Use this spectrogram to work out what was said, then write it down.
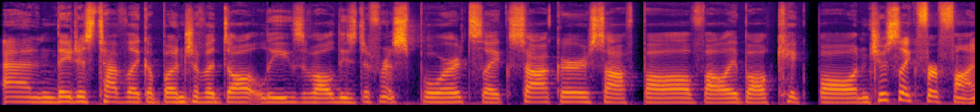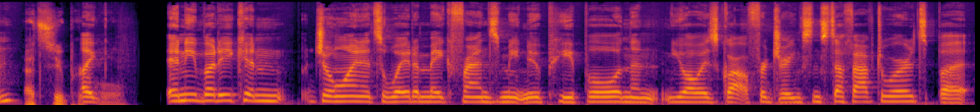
and they just have like a bunch of adult leagues of all these different sports like soccer softball volleyball kickball and just like for fun That's super Like, cool. Anybody can join. It's a way to make friends, meet new people, and then you always go out for drinks and stuff afterwards. But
